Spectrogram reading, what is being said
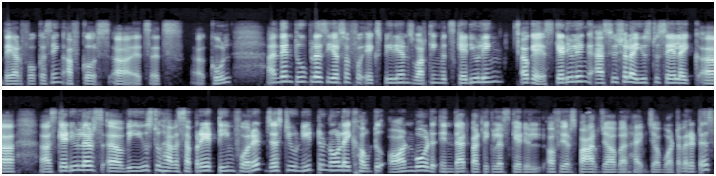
they are focusing. Of course it's it's cool. And then two plus years of experience working with scheduling. Okay scheduling as usual i used to say like uh, uh, schedulers uh, we used to have a separate team for it. Just you need to know like how to onboard in that particular schedule of your spark job or hive job whatever it is.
